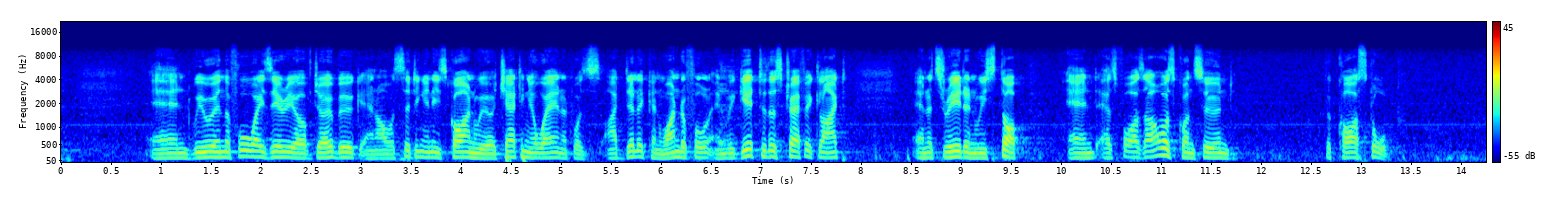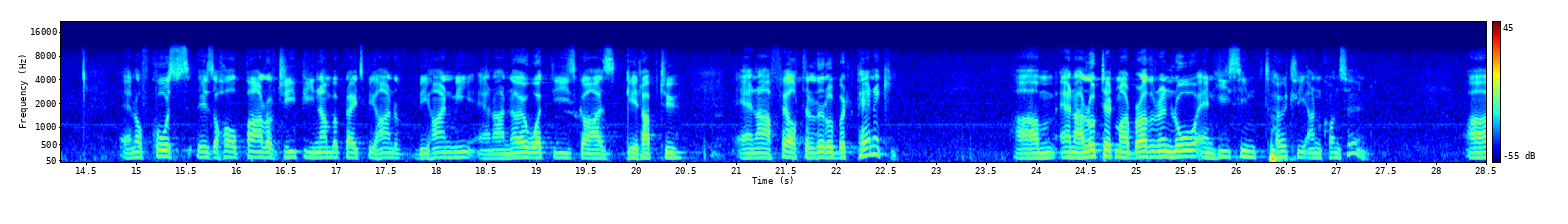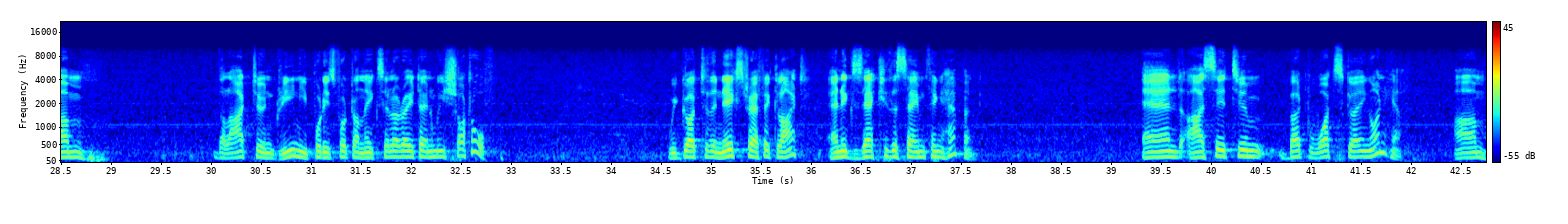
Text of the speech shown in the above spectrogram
And we were in the Fourways area of Joburg, and I was sitting in his car, and we were chatting away, and it was idyllic and wonderful. And we get to this traffic light, and it's red, and we stop. And as far as I was concerned, the car stalled. And of course, there's a whole pile of GP number plates behind, behind me, and I know what these guys get up to. And I felt a little bit panicky. Um, and I looked at my brother in law, and he seemed totally unconcerned. Um, the light turned green, he put his foot on the accelerator, and we shot off. We got to the next traffic light, and exactly the same thing happened. And I said to him, But what's going on here? Um,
